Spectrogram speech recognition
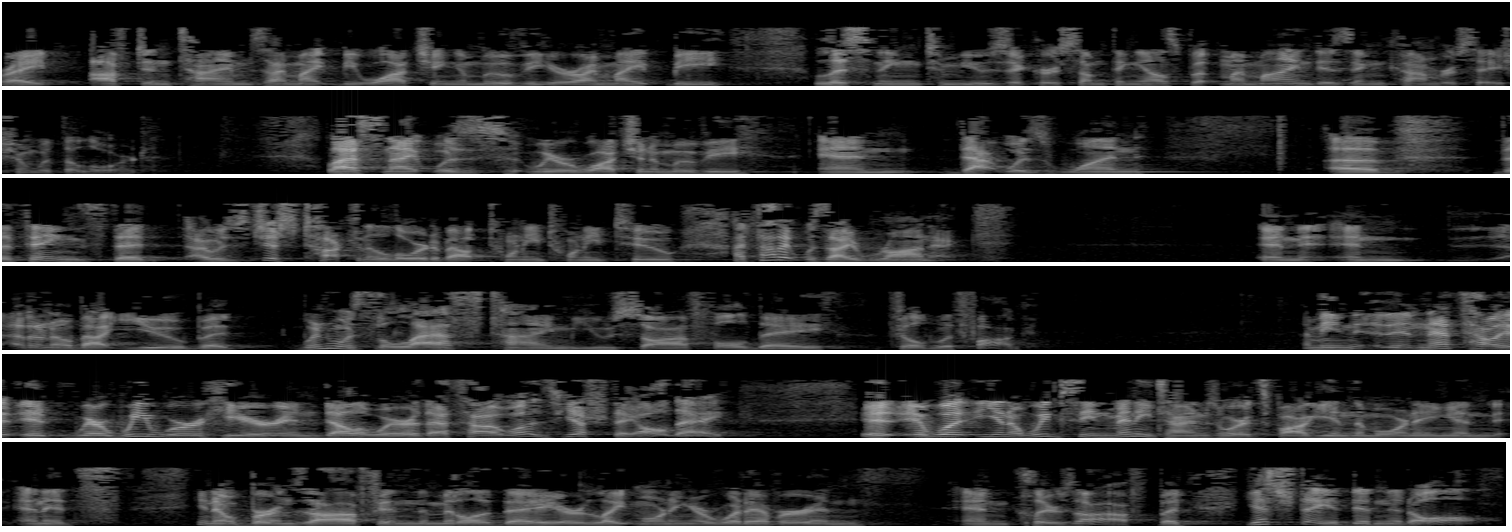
right? Oftentimes I might be watching a movie or I might be listening to music or something else, but my mind is in conversation with the Lord. Last night was, we were watching a movie and that was one of the things that I was just talking to the Lord about 2022. I thought it was ironic. And, and I don't know about you, but when was the last time you saw a full day filled with fog? I mean, and that's how it, it, where we were here in Delaware, that's how it was yesterday, all day. It, it was, you know, we've seen many times where it's foggy in the morning and, and it's, you know, burns off in the middle of the day or late morning or whatever and, and clears off. But yesterday it didn't at all.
